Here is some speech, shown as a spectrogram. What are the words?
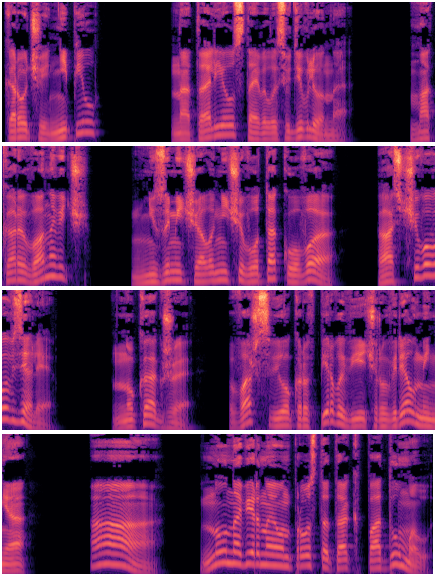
Короче, не пил? Наталья уставилась удивленно. Макар Иванович? Не замечала ничего такого. А с чего вы взяли? Ну как же, ваш свекор в первый вечер уверял меня... А, ну, наверное, он просто так подумал.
